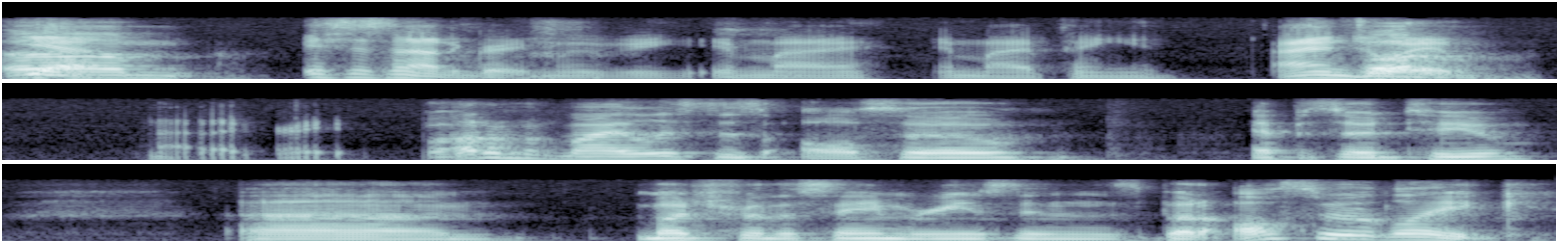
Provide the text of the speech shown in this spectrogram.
Yeah, Um, it's just not a great movie in my in my opinion. I enjoy it, not that great. bottom of my list is also episode two. Um, much for the same reasons, but also like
